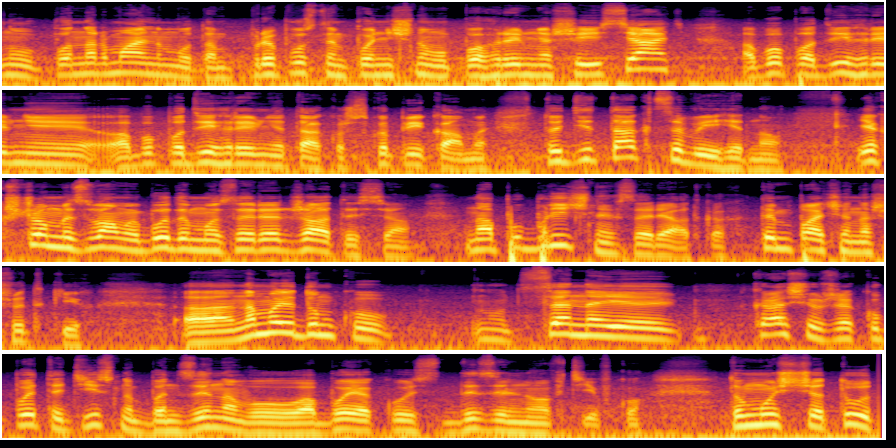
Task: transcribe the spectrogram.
ну, по нормальному, там, припустимо, по нічному по гривня 60 або по 2 гривні, або по 2 гривні також з копійками. Тоді так це вигідно. Якщо ми з вами будемо заряджатися на публічних зарядках, тим паче на швидких, е, на мою думку, ну, це не. Краще вже купити дійсно бензинову або якусь дизельну автівку. Тому що тут,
